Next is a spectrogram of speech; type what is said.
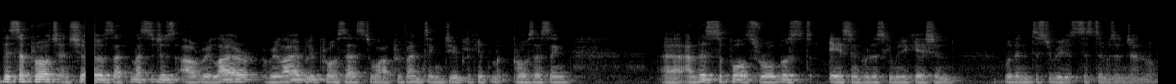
This approach ensures that messages are reliably processed while preventing duplicate processing uh, and this supports robust asynchronous communication within distributed systems in general.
